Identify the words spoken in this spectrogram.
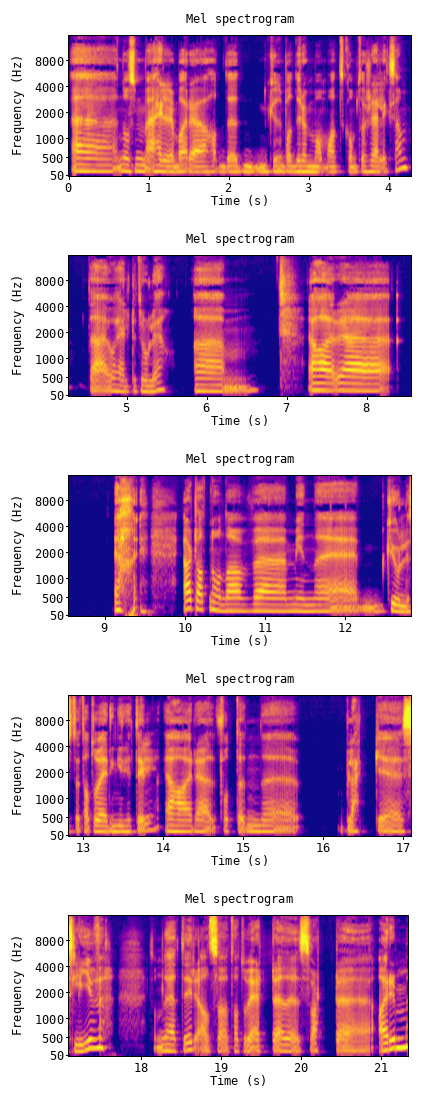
Eh, noe som jeg heller bare hadde kunne bare drømme om at kom til å skje, liksom. Det er jo helt utrolig. Um, jeg har uh, jeg, jeg har tatt noen av uh, mine kuleste tatoveringer hittil. Jeg har uh, fått en black sleeve som det heter. Altså tatovert eh, svart eh, arm,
